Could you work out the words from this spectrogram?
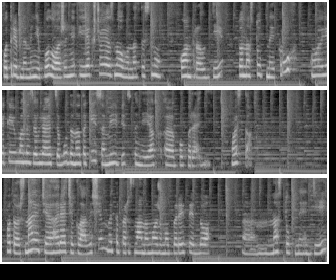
потрібне мені положення. І якщо я знову натисну Ctrl-D, то наступний круг, який в мене з'являється, буде на такій самій відстані, як е, попередній. Ось так. Отож, знаючи гарячі клавіші, ми тепер з вами можемо перейти до е, наступних дій.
